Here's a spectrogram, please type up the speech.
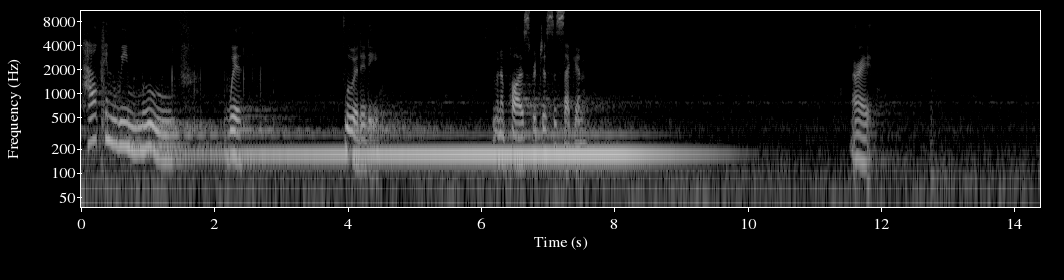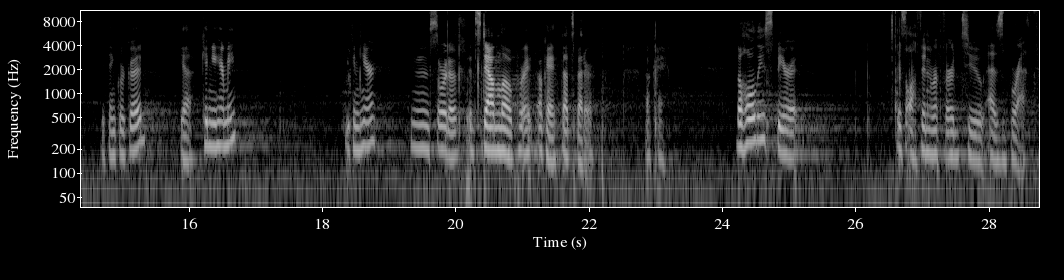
How can we move with fluidity. I'm going to pause for just a second. All right. You think we're good? Yeah. Can you hear me? You can hear? Mm, sort of. It's down low, right? Okay, that's better. Okay. The Holy Spirit is often referred to as breath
